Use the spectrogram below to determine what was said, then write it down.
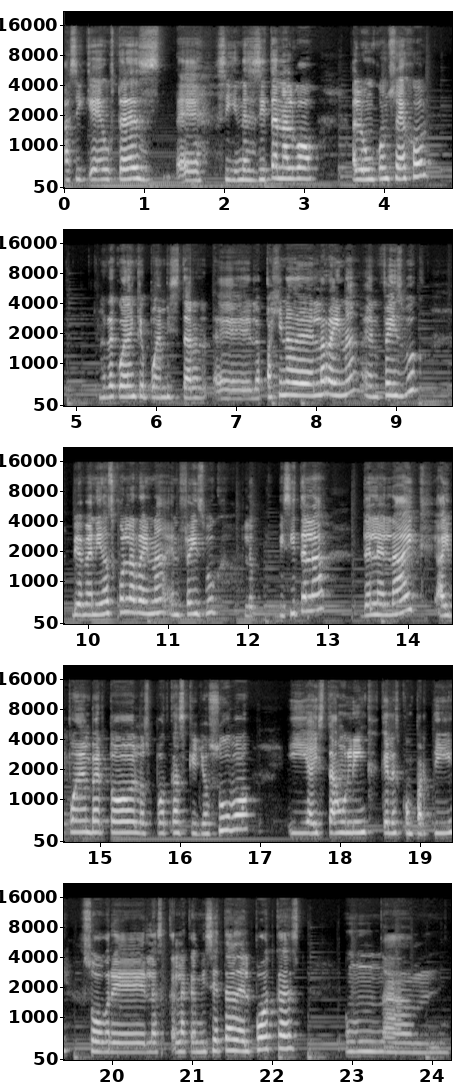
Así que ustedes, eh, si necesitan algo, algún consejo, Recuerden que pueden visitar eh, la página de la reina en Facebook. Bienvenidos con la reina en Facebook. visítenla, denle like. Ahí pueden ver todos los podcasts que yo subo. Y ahí está un link que les compartí sobre la camiseta del podcast. Un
